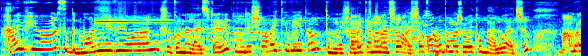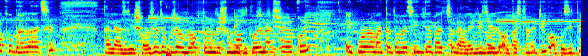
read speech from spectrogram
Hi viewers good morning everyone Sukanya লাইফস্টাইলে তোমাদের সবাইকে ওয়েলকাম তোমরা সবাই কেমন আছো? আশা করব তোমরা সবাই খুব ভালো আছো। আমরাও খুব ভালো আছি। তাহলে আজকে সরস্বতী পুজোর ব্লগ তোমাদের সঙ্গে কী করে না শেয়ার করি? এই পুরোনো মাঠটা তোমরা চিনতে পারছ ডালাই ব্রিজের অটোস্ট্যান্ডের ঠিক অপোজিটে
